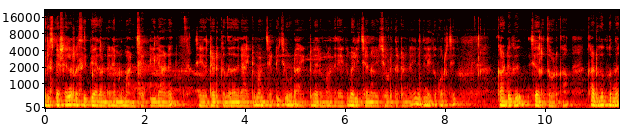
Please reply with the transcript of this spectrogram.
ഒരു സ്പെഷ്യൽ റെസിപ്പി ആയതുകൊണ്ട് തന്നെ നമ്മൾ മൺചട്ടിയിലാണ് ചെയ്തിട്ടെടുക്കുന്നത്. അതിനായിട്ട് മൺചട്ടി ചൂടായിട്ട് വരുമ്പോൾ അതിലേക്ക് വെളിച്ചെണ്ണ ഒഴിച്ച് കൊടുത്തിട്ടുണ്ട്. ഇതിലേക്ക് കുറച്ച് കടുക് ചേർത്ത് കൊടുക്കാം. കടുകൊക്കെ ഒന്ന്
